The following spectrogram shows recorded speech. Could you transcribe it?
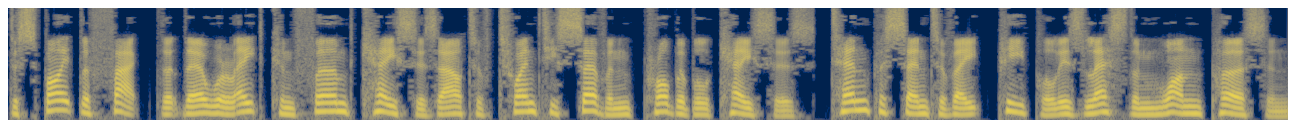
despite the fact that there were 8 confirmed cases out of 27 probable cases 10% of 8 people is less than one person.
